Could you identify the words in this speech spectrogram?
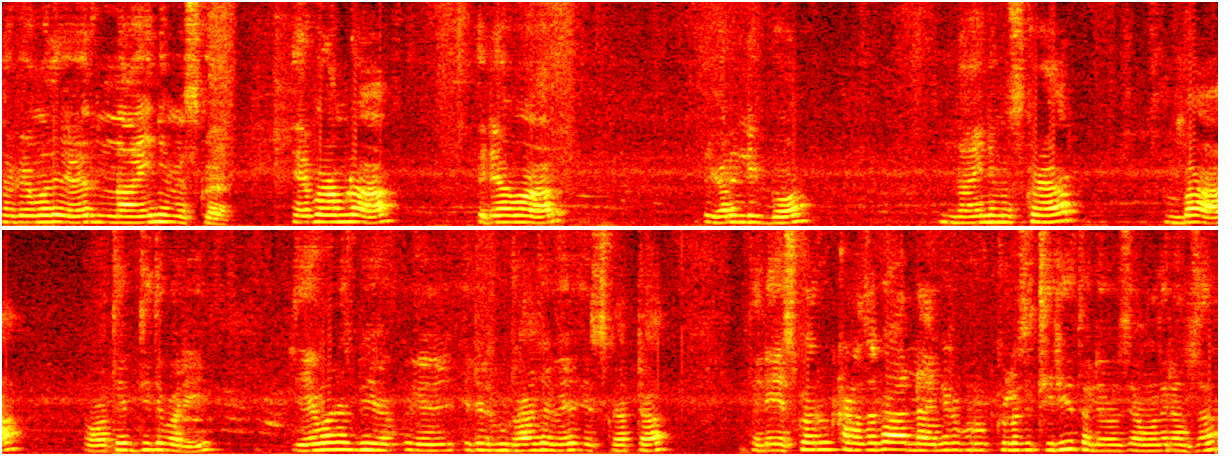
থাকে আমাদের নাইন এম স্কোয়ার। এরপর আমরা এটা আবার এখানে লিখব নাইন এম স্কোয়ার বা অতএব দিতে পারি যে এ মাইনাস বি এটা রুট হয়ে যাবে স্কোয়ারটা তাহলে স্কোয়ার রুট কাটা যাবে আর নাইনের উপর রুট করলে হচ্ছে থ্রি তাহলে হচ্ছে আমাদের আনসার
